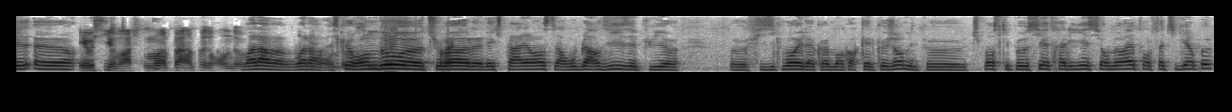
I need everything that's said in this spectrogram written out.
euh, et, aussi, on aura sûrement un peu, un peu de Rondo. Voilà, voilà. Est-ce que Rondo, tu vois, l'expérience, la roublardise et puis physiquement, il a quand même encore quelques jambes. Il peut, tu penses qu'il peut aussi être aligné sur Murray pour le fatiguer un peu?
